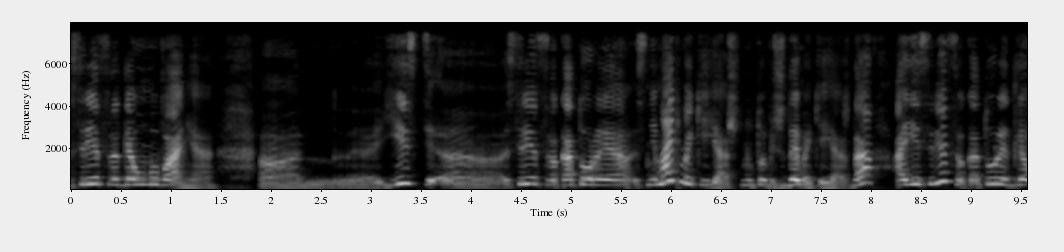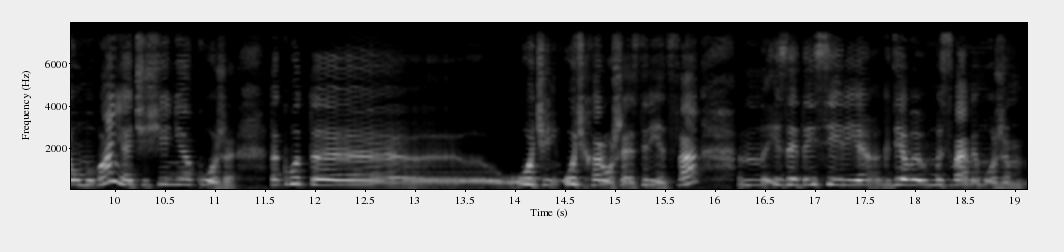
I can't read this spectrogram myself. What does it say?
средства для умывания. А, есть э, средства, которые снимать макияж, ну, то бишь демакияж, да, а есть средства, которые для умывания, очищения кожи. Так вот, очень-очень хорошее средство из этой серии, где вы, мы с вами можем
